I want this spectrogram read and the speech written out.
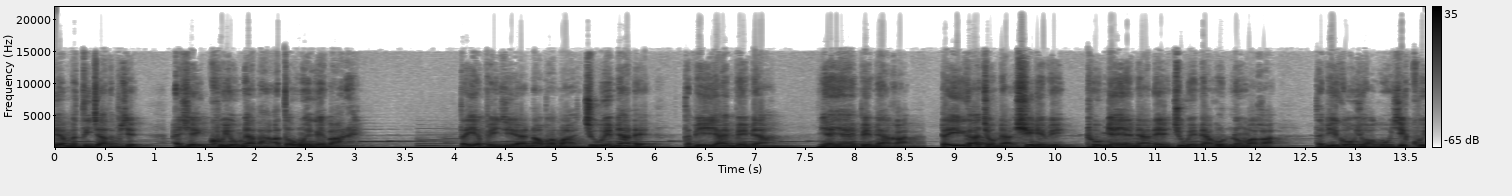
လည်းမတိကြသဖြင့်အရေးခွေုံမြတာအသုံးဝင်ခဲ့ပါတယ်တရက်ပင်ကြီးရဲ့နောက်ဘက်မှာကျူပင်များနဲ့တပြေရိုင်းပင်များမြက်ရိုင်းပင်များကတအေကကြော်များရှိနေပြီးထိုမြက်ရိုင်းများနဲ့ကျူပင်များကိုလွန်ပါကတပြေကုန်းရွာကိုရစ်ခွေ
